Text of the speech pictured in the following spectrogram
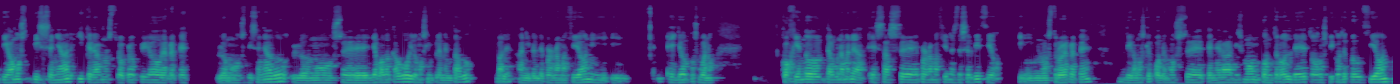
digamos, diseñar y crear nuestro propio RP. Lo hemos diseñado, lo hemos eh, llevado a cabo y lo hemos implementado, ¿vale? A nivel de programación y, y ello, pues bueno, cogiendo de alguna manera esas programaciones de servicio y nuestro RP, digamos que podemos eh, tener ahora mismo un control de todos los picos de producción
